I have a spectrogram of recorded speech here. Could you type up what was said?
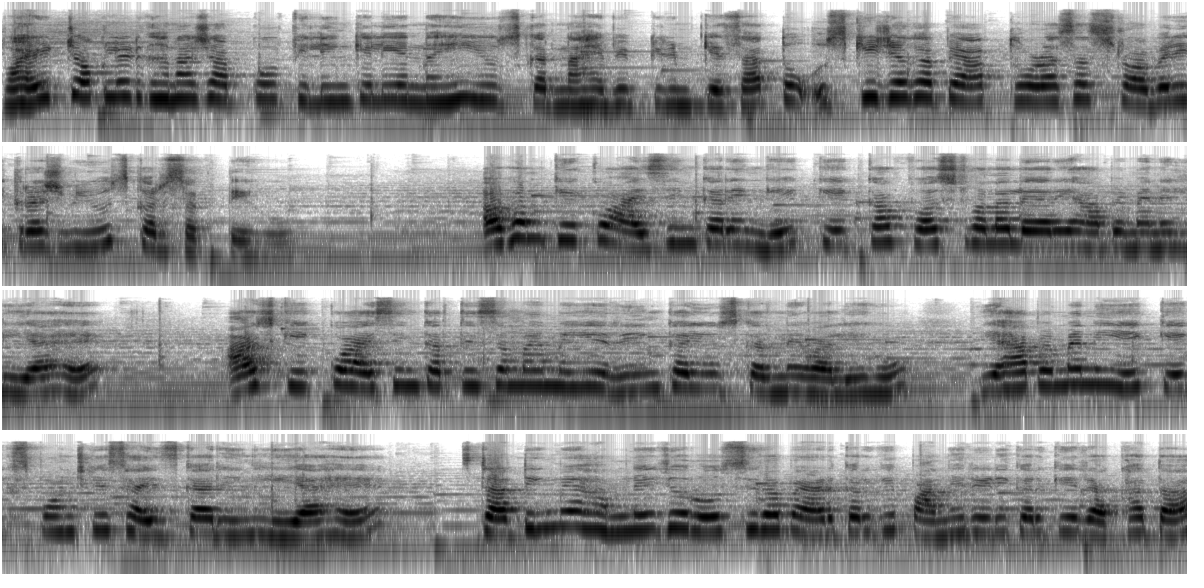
व्हाइट चॉकलेट घनाश आपको फिलिंग के लिए नहीं यूज़ करना है व्हिप क्रीम के साथ तो उसकी जगह पे आप थोड़ा सा स्ट्रॉबेरी क्रश भी यूज़ कर सकते हो। अब हम केक को आइसिंग करेंगे। केक का फ़र्स्ट वाला लेयर यहाँ पे मैंने लिया है। आज केक को आइसिंग करते समय मैं ये रिंग का यूज़ करने वाली हूँ। यहाँ पे मैंने ये केक स्पॉन्ज के साइज़ का रिंग लिया है। स्टार्टिंग में हमने जो रोज़ सिरप ऐड करके, पानी रेडी करके रखा था,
